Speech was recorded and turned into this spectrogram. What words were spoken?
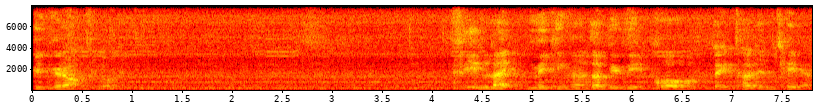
ground floor. Feel like making a WB call the Italian KM.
